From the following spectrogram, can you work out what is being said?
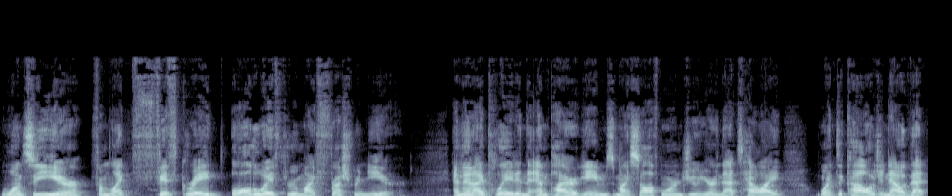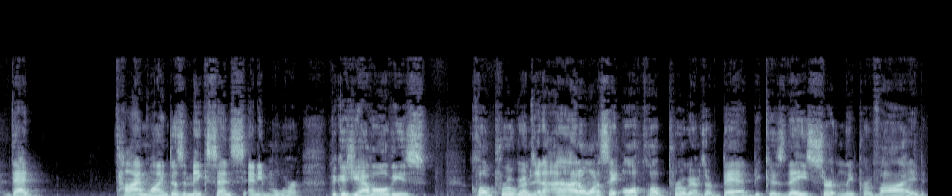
once a year from like fifth grade all the way through my freshman year. And then i played in the empire games my sophomore and junior and that's how i went to college. And now that that timeline doesn't make sense anymore because you have all these club programs. And I, don't want to say all club programs are bad because they certainly provide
